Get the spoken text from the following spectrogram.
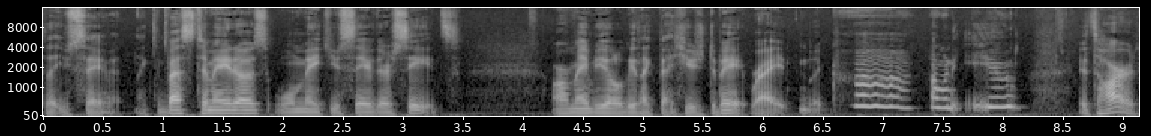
so that you save it. Like the best tomatoes will make you save their seeds. Or maybe it'll be like that huge debate, right? Like, ah, I want to eat you. It's hard.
